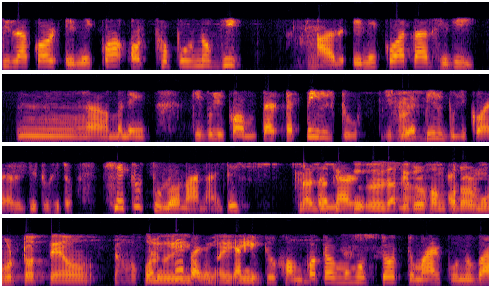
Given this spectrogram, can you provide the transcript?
বিলাকৰ এনেকুৱা অৰ্থপূৰ্ণ গীত আৰু এনেকুৱা তাৰ হেৰি মানে কি বুলি ক'ম তাৰ এপিলটো যিটো। এপিল বুলি কয় আৰু যিটো সেইটো সেইটো তুলনা নাই দেই জাতিটোৰ সংকটৰ। মুহূৰ্তত তেওঁ সকলো জাতিটো সংকটৰ মুহূৰ্তত তোমাৰ কোনোবা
